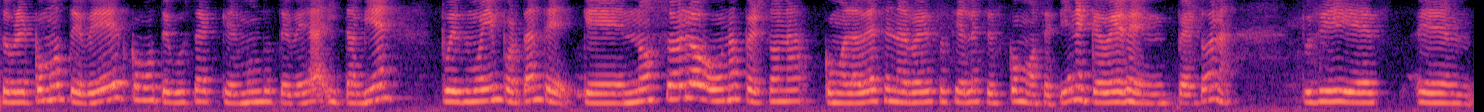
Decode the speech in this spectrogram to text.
sobre cómo te ves, cómo te gusta que el mundo te vea y también, pues muy importante, que no solo una persona como la veas en las redes sociales es como se tiene que ver en persona. Pues sí, es... Eh,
